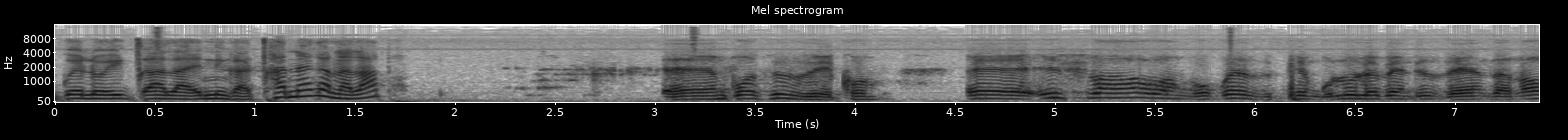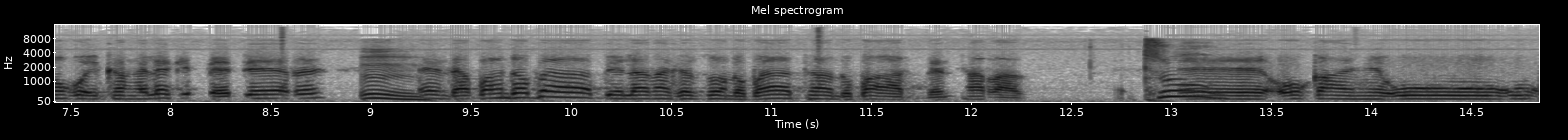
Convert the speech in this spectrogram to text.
kwelo icala ningachaneka nalapho? Eh Nkosi Zikho eh ishawa ngokweziphengululo bendizenza noko ikhangeleka ibhetere. And abantu ababelana ke sondo bayathanda uba adventurous. True. eh okanye u- u-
